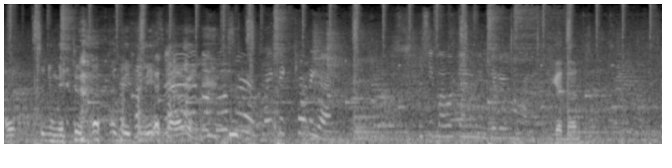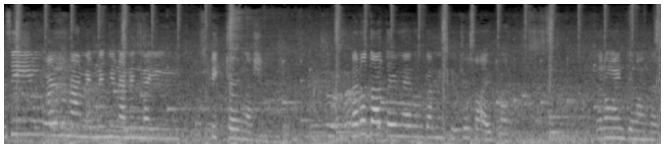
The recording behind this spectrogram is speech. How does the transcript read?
Ay, saan yung menu na pagpipilian namin? Sir, may picture yan. Kasi bawal kami magbigay ng ano. Ganon. Kasi yung ano namin, menu namin may picture na siya. Pero dati meron kaming picture sa iPad. Pero ngayon tinanggal.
